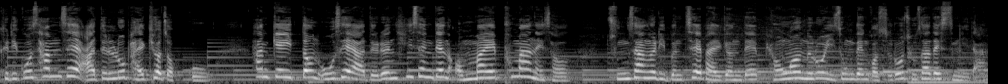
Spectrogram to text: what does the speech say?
그리고 3세 아들로 밝혀졌고, 함께 있던 5세 아들은 희생된 엄마의 품 안에서 중상을 입은 채 발견돼 병원으로 이송된 것으로 조사됐습니다.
